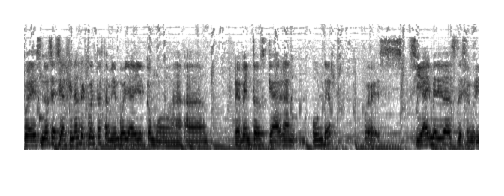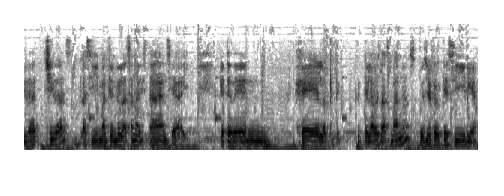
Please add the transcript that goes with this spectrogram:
pues no sé si al final de cuentas también voy a ir como a, a eventos que hagan under, pues si hay medidas de seguridad chidas, así manteniendo la sana distancia y que te den gel o que te, que te laves las manos, pues yo creo que sí iría.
